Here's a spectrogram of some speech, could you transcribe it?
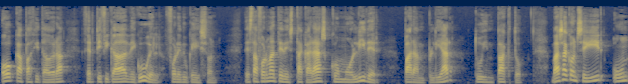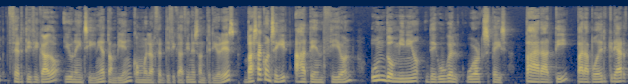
o capacitadora certificada de Google for Education. De esta forma te destacarás como líder para ampliar tu impacto. Vas a conseguir un certificado y una insignia también, como en las certificaciones anteriores. Vas a conseguir, atención, un dominio de Google Workspace para ti, para poder crear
